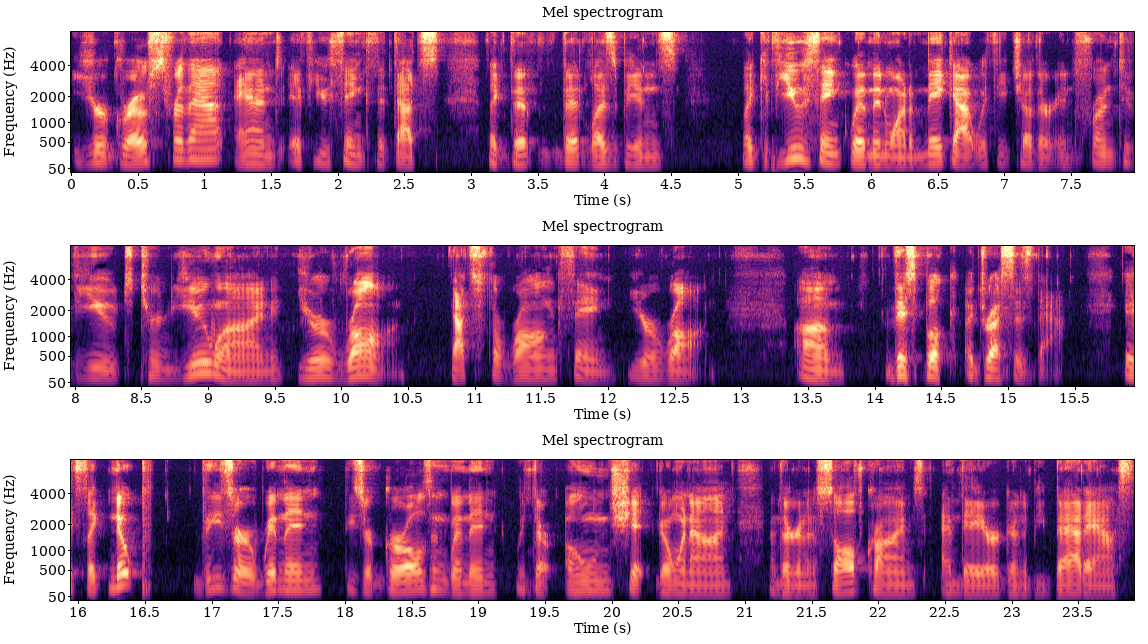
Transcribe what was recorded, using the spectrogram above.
you're gross for that. And if you think that that's like that, that lesbians, like if you think women want to make out with each other in front of you to turn you on, you're wrong. That's the wrong thing. You're wrong. Um, this book addresses that. It's like, nope, these are women, these are girls and women with their own shit going on, and they're going to solve crimes and they are going to be badass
